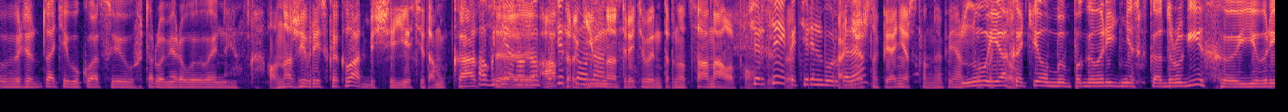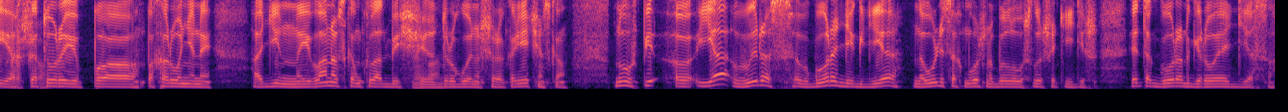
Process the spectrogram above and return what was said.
в результате эвакуации Второй мировой войны. А у нас же еврейское кладбище есть, и там Кац, А где оно э, автор гимна? Третьего интернационала, по-моему. черте. Екатеринбурга, да? Конечно, в Пионерском, на Пионерском Ну, я поселке. хотел бы поговорить несколько о других э, евреях, Хорошо. которые по- похоронены один на Ивановском кладбище, На Ивановском. другой на Широкореченском. Ну, в э, я вырос в городе, где на улицах можно было услышать идиш. Это город-герой Одесса.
